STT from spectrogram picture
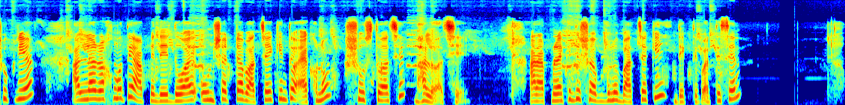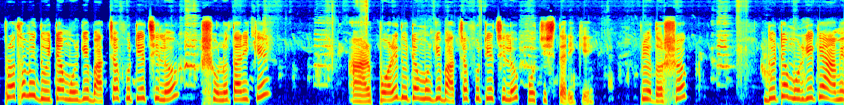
শুক্রিয়া। আল্লাহর রহমতে আপনাদের দোয়ায় উনষাটটা বাচ্চাই কিন্তু এখনও সুস্থ আছে, ভালো আছে। আর আপনারা কিন্তু সবগুলো বাচ্চাকেই দেখতে পারতেছেন। প্রথমে দুইটা মুরগি বাচ্চা ফুটিয়েছিল ষোলো তারিখে আর পরে দুইটা মুরগি বাচ্চা ফুটিয়েছিল পঁচিশ তারিখে। প্রিয় দর্শক, দুইটা মুরগিকে আমি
